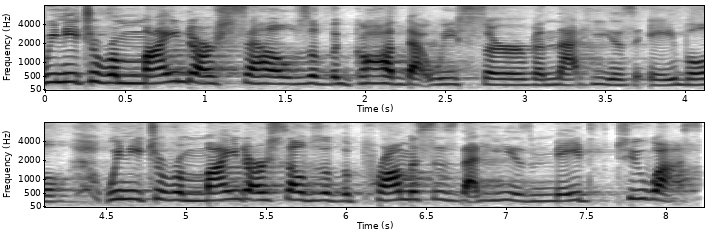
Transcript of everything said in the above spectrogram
We need to remind ourselves of the God that we serve and that He is able. We need to remind ourselves of the promises that He has made to us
